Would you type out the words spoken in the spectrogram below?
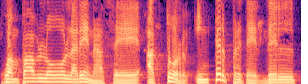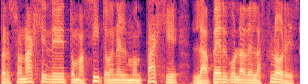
Juan Pablo Larenas, eh, actor, intérprete del personaje de Tomasito en el montaje La Pérgola de las Flores.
